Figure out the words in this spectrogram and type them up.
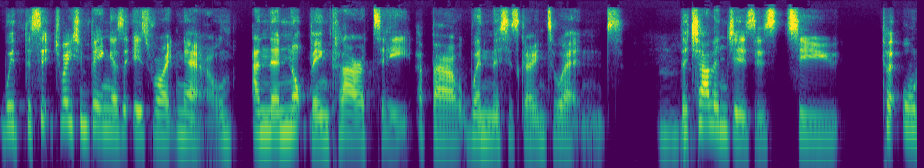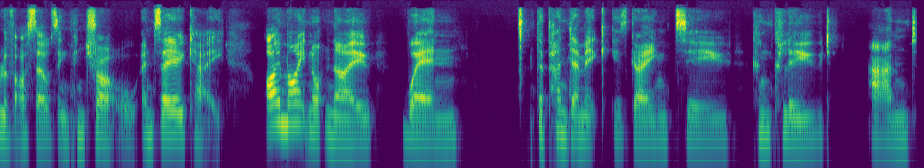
with the situation being as it is right now and there not being clarity about when this is going to end Mm. the challenge is is to put all of ourselves in control and say okay i might not know when the pandemic is going to conclude and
